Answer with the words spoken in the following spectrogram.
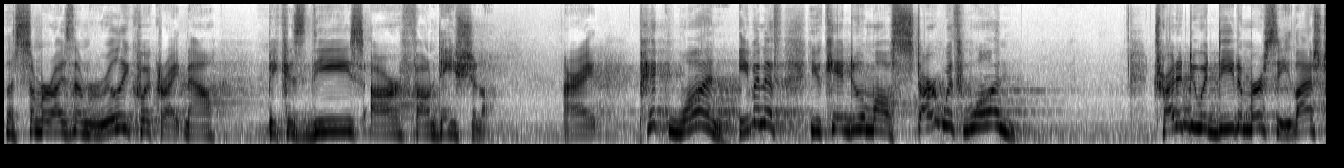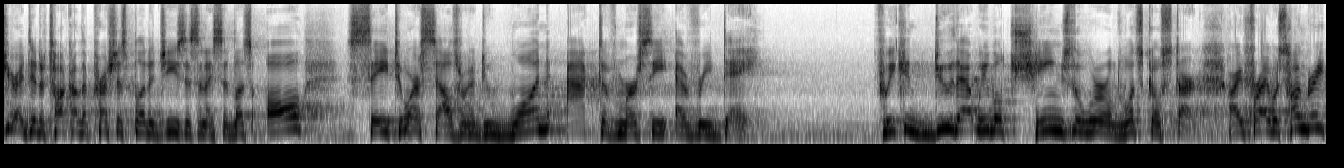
Let's summarize them really quick right now because these are foundational. All right? Pick one. Even if you can't do them all, start with one. Try to do a deed of mercy. Last year, I did a talk on the precious blood of Jesus, and I said, let's all say to ourselves, we're going to do one act of mercy every day. If we can do that, we will change the world. Let's go start. All right, for I was hungry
